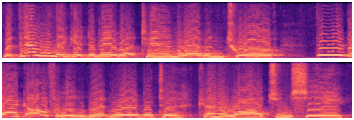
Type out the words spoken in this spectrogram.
But then when they get to be about 10, 11, 12, then we back off a little bit and we're able to kind of watch and see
